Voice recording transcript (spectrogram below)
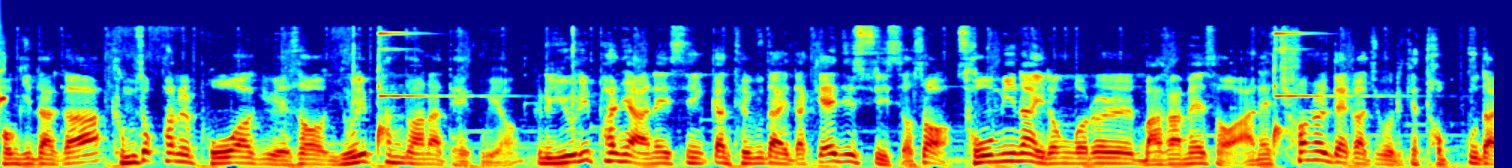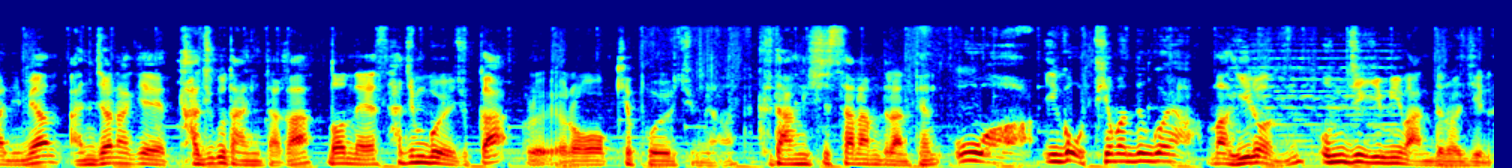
거기다가 금속판을 보호하기 위해서 유리판도 하나 대고요. 그리고 유리판이 안에 있으니까 들고 다니다 깨질 수 있어서 솜이나 이런 거를 마감해서 안에 천을 대가지고 이렇게 덮고 다니면 안전하게 가지고 다니다가 너내 사진 보여줄까? 이렇게 보여주면 그 당시 사람들한테는 우와 이거 어떻게 만든 거야? 막 이런 움직임이 만들어지는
